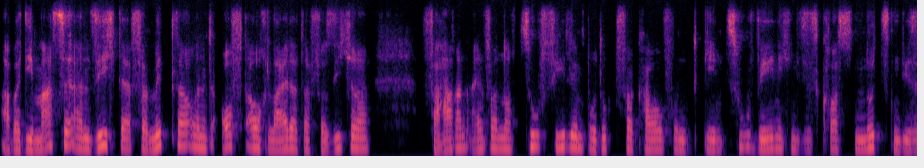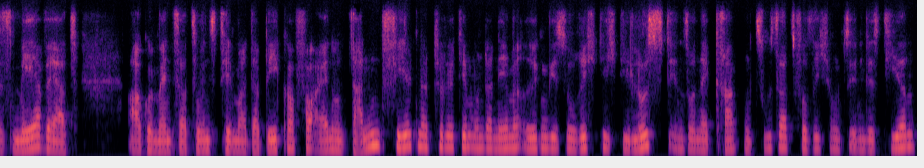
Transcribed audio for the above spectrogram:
Aber die Masse an sich der Vermittler und oft auch leider der Versicherer verharren einfach noch zu viel im Produktverkauf und gehen zu wenig in dieses Kosten-Nutzen, dieses Mehrwert Argumentationsthema der BKV ein. Und dann fehlt natürlich dem Unternehmer irgendwie so richtig die Lust, in so eine Krankenzusatzversicherung zu investieren,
